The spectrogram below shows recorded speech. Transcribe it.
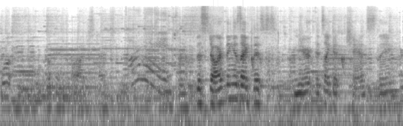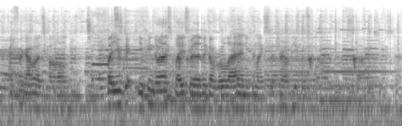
Close my eyes. What? Okay. I just typed. The star thing is like this mirror. It's like a chance thing. I forgot what it's called. But you can, you can go to this place where there's like a roulette and you can like switch around people's coins and stars and stuff.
